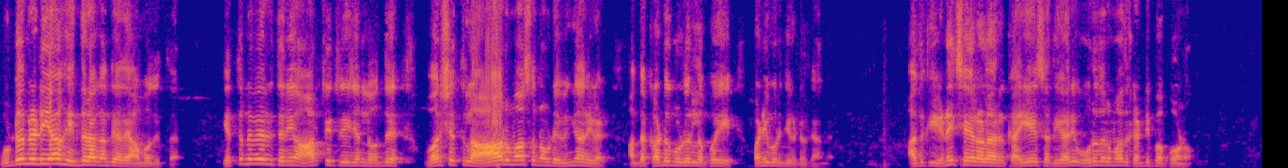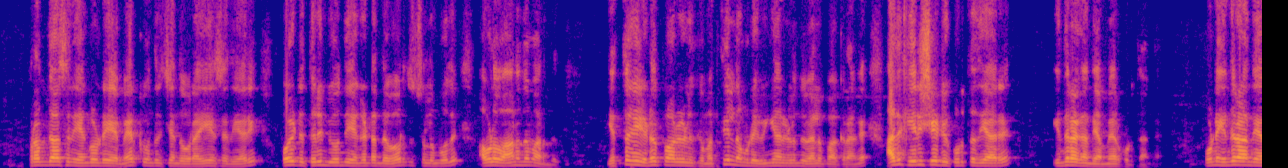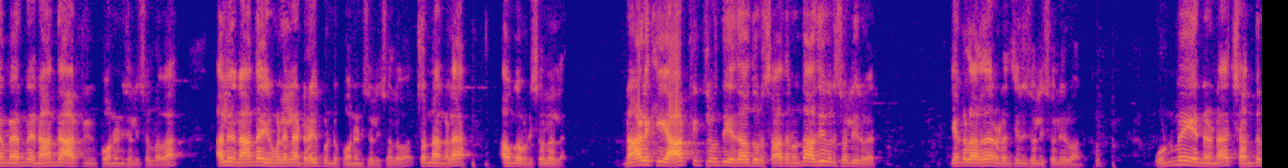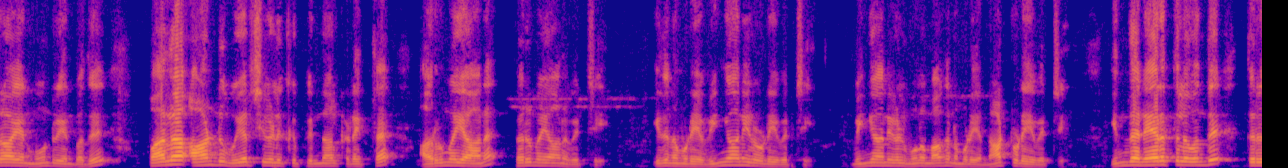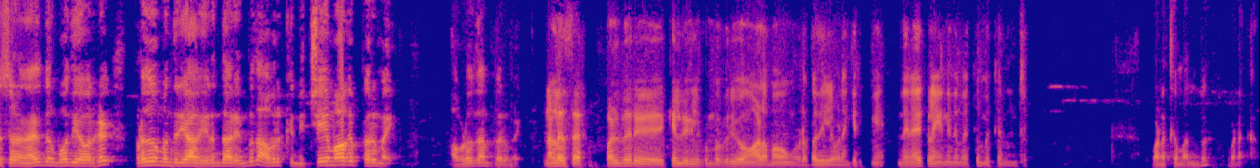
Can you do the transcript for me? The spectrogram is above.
உடனடியாக இந்திரா காந்தி அதை ஆமோதித்தார். எத்தனை பேருக்கு தெரியும்? ஆர்டிக் ரீஜனில் வந்து வருஷத்துல ஆறு மாதம் நம்முடைய விஞ்ஞானிகள் அந்த கடுங்குளிரில் போய் பணிபுரிஞ்சுக்கிட்டு இருக்காங்க. அதுக்கு இணை செயலாளர் இருக்க ஐஏஎஸ் அதிகாரி ஒரு தரமாவது கண்டிப்பாக போகணும். பிரபதாசன் எங்களுடைய மேற்கு வந்து சேர்ந்த ஒரு ஐஏஎஸ் அதிகாரி போயிட்டு திரும்பி வந்து எங்கிட்ட அந்த விவரத்தை சொல்லும்போது அவ்வளவு ஆனந்தமா இருந்தது. எத்தகைய இடர்பாடுகளுக்கு மத்தியில் நம்முடைய விஞ்ஞானிகள் வந்து வேலை பார்க்குறாங்க? அதுக்கு இனிஷியேட்டிவ் கொடுத்தது யாரு? இந்திரா காந்தி அம்மையார் கொடுத்தாங்க. உடனே இந்திரா காந்தி அம்மையார் நான் தான் ஆர்டிக் போனேன்னு சொல்லி சொல்லவா? அல்லது நான் தான் இவங்களெல்லாம் டிரைவ் பண்ணிட்டு போனேன்னு சொல்லி சொல்லவா? சொன்னாங்களா? அவங்க அப்படி சொல்லலை. நாளைக்கு ஆர்டிக்கில் வந்து ஏதாவது ஒரு சாதனம் வந்து அது இவர் சொல்லிடுவார் எங்களால் தான் நடந்துச்சுன்னு சொல்லி சொல்லிடுவாங்க உண்மை என்னன்னா சந்திராயன் மூன்று என்பது பல ஆண்டு முயற்சிகளுக்கு பின்னால் கிடைத்த அருமையான பெருமையான வெற்றி. இது நம்முடைய விஞ்ஞானிகளுடைய வெற்றி. விஞ்ஞானிகள் மூலமாக நம்முடைய நாட்டுடைய வெற்றி. இந்த நேரத்தில் வந்து திரு நரேந்திர மோடி அவர்கள் பிரதம மந்திரியாக இருந்தார் என்பது அவருக்கு நிச்சயமாக பெருமை. அவ்வளவுதான் பெருமை. நல்லது சார். பல்வேறு கேள்விகளுக்கு ரொம்ப விரிவாகவும் ஆழமாகவும் உங்களோட பதிலை வழங்கியிருக்கீங்க. இந்த நேரத்தில் இணைந்தமைக்கு மிக்க நன்றி. வணக்கம் அன்பு. வணக்கம்.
